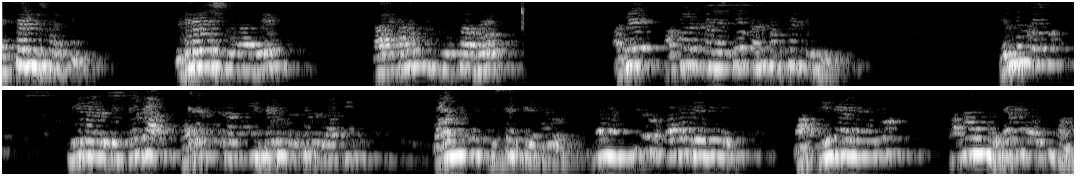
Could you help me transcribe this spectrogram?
ఎక్స్ సర్వీస్ బట్టి రిజర్వేషన్ ఉన్నది దాని కలెక్టర్ చూస్తారు అదే అపార్ట్మెంట్ టెన్ పర్సెంట్ ఉంది. ఎందుకు మీరు దీని మీద డైరెక్టర్ కానీ సైన్ పెద్దలు కానీ గవర్నమెంట్ డిస్కస్ చేయకూడదు? నేను ఎన్సీలో పోరాడేది మాకు జీతాలు లేవు సమాజం సేవ చేస్తున్నాం.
